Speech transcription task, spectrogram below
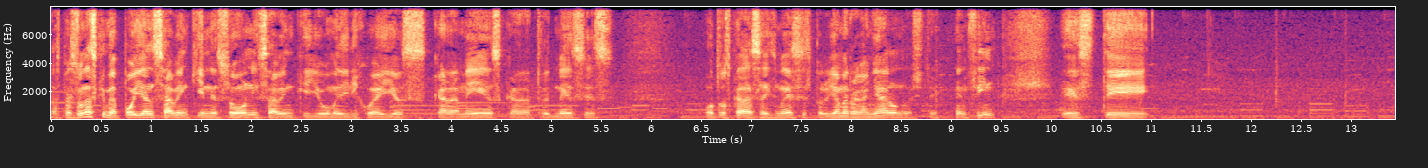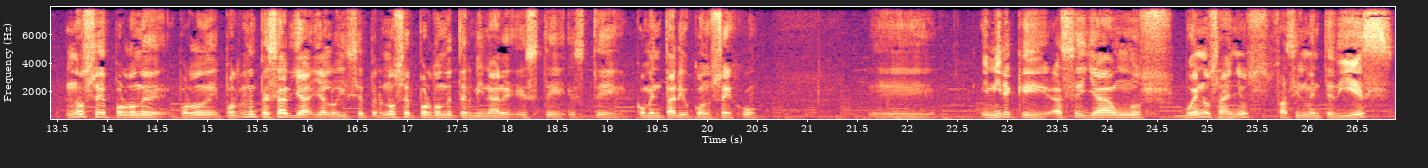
Las personas que me apoyan saben quiénes son y saben que yo me dirijo a ellas cada mes, cada tres meses, otros cada seis meses, pero ya me regañaron, este, en fin. Este, no sé por dónde, por dónde, por dónde empezar, ya, ya lo hice, pero no sé por dónde terminar este, este comentario, consejo eh, y mire que hace ya unos buenos años, fácilmente 10,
